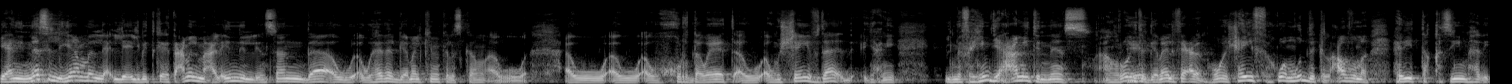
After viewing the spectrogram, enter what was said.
يعني الناس اللي يعمل اللي بتتعامل مع ان الإنسان ده أو أو هذا الجمال كيميكال سكان أو أو أو أو خردوات أو أو مش شايف ده يعني المفاهيم دي عامت الناس عن رؤية إيه؟ الجمال فعلا. هو شايف هو مدرك العظمة هذه التقاسيم هذه.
